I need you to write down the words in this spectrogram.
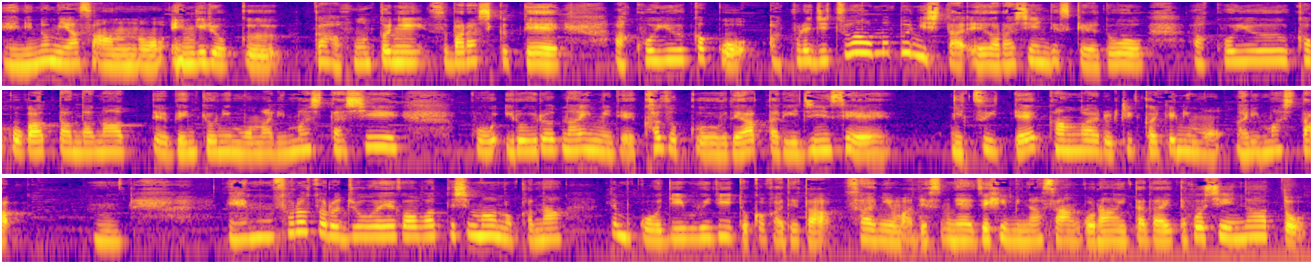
えー、二宮さんの演技力が本当に素晴らしくてあこういう過去あこれ実話を元にした映画らしいんですけれどあこういう過去があったんだなって勉強にもなりましたしこういろいろな意味で家族であったり人生について考えるきっかけにもなりました。うん。えー、もうそろそろ上映が終わってしまうのかな？でもこう DVD とかが出た際にはですね是非皆さんご覧いただいてほしいなと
